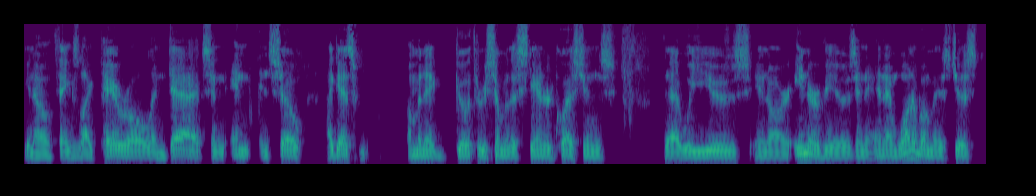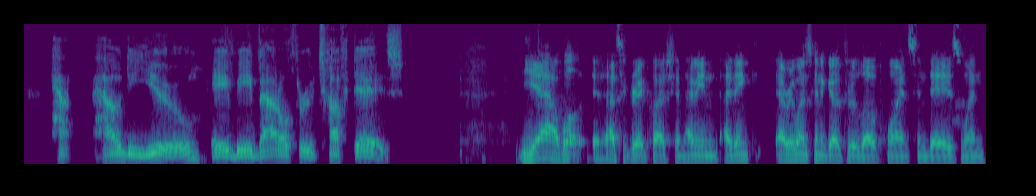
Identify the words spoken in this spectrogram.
you know, things like payroll and debts. And, and, and so I guess I'm going to go through some of the standard questions that we use in our interviews. And, and then one of them is just how, how do you, AB, battle through tough days? Yeah, well, that's a great question. I mean, I think everyone's going to go through low points and days when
